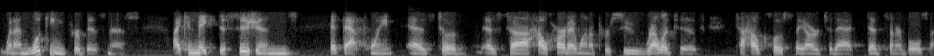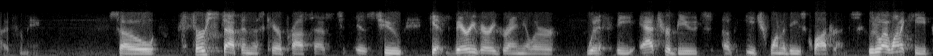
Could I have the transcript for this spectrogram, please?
when I'm looking for business. I can make decisions at that point as to as to how hard I want to pursue relative to how close they are to that dead center bullseye for me. So, first step in this care process is to get very, very granular with the attributes of each one of these quadrants. Who do I want to keep?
